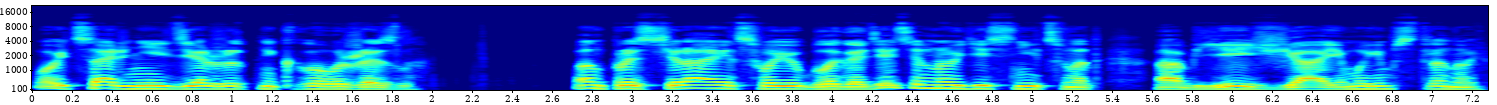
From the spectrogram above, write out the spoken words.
Мой царь не держит никакого жезла. Он простирает свою благодетельную десницу над объезжаемой им страной.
